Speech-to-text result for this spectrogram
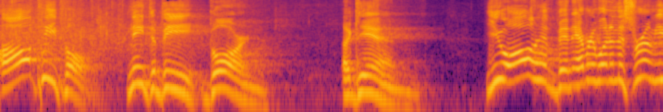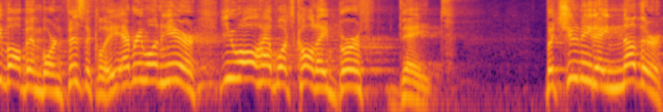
All people need to be born again. You all have been, everyone in this room, you've all been born physically. Everyone here, you all have what's called a birth date. But you need another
